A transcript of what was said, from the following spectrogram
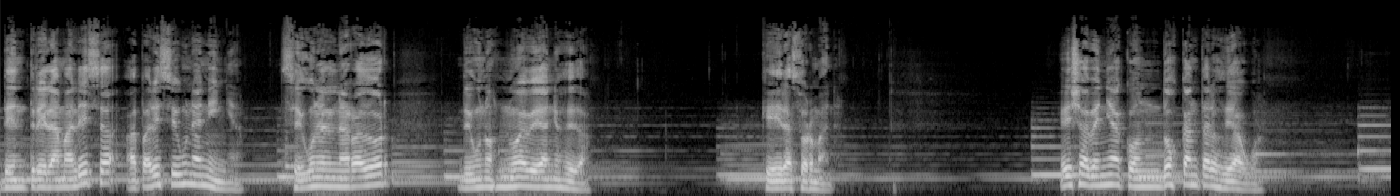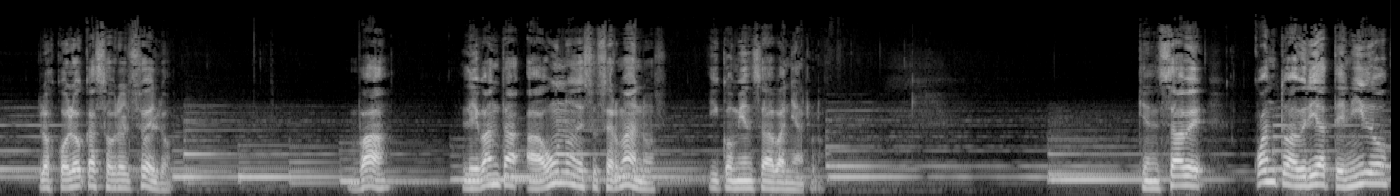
de entre la maleza aparece una niña según el narrador, de unos nueve años de edad, que era su hermana. Ella venía con dos cántaros de agua, los coloca sobre el suelo, va, levanta a uno de sus hermanos y comienza a bañarlo. Quién sabe cuánto habría tenido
